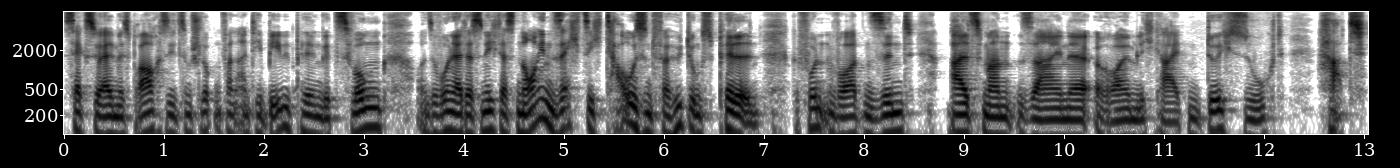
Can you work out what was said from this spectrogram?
sexuell missbraucht, sie zum Schlucken von Antibabypillen gezwungen. Und so wundert es nicht, dass 69.000 Verhütungspillen gefunden worden sind, als man seine Räumlichkeiten durchsucht hat.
